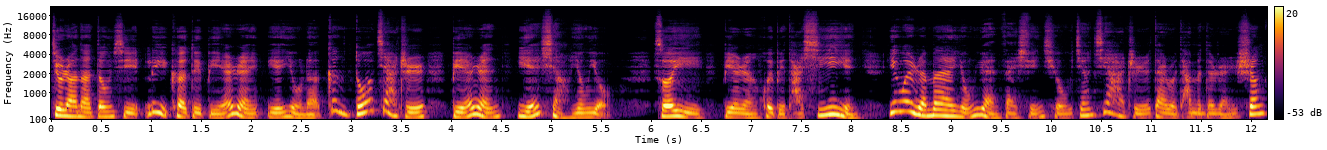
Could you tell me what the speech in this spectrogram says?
就让那东西立刻对别人也有了更多价值，别人也想拥有，所以别人会被它吸引，因为人们永远在寻求将价值带入他们的人生，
